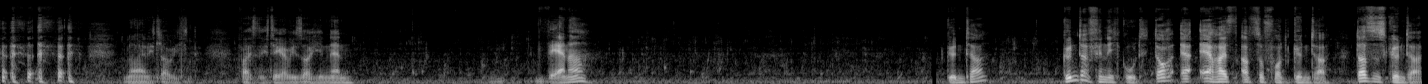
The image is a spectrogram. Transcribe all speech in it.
Nein, ich glaube, ich weiß nicht, Digga, wie soll ich ihn nennen? Werner? Günther? Günther finde ich gut. Doch, er, er heißt ab sofort Günther. Das ist Günther.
